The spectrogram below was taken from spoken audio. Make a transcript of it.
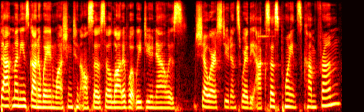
that money's gone away in Washington also, so a lot of what we do now is show our students where the access points come from.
